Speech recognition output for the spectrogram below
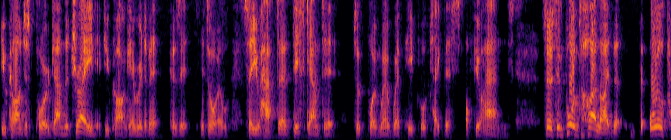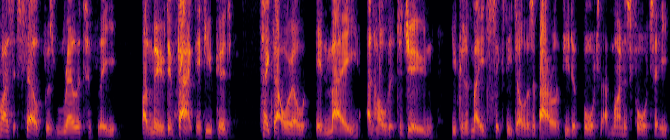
you can't just pour it down the drain if you can't get rid of it because it, it's oil. So you have to discount it to a point where, where people take this off your hands. So it's important to highlight that the oil price itself was relatively unmoved. In fact, if you could take that oil in May and hold it to June, you could have made $60 a barrel if you'd have bought it at minus 40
